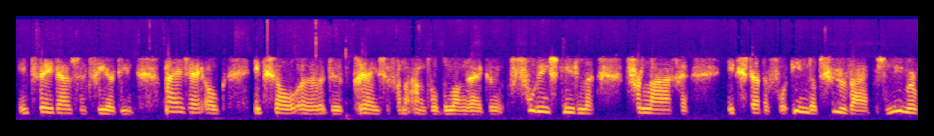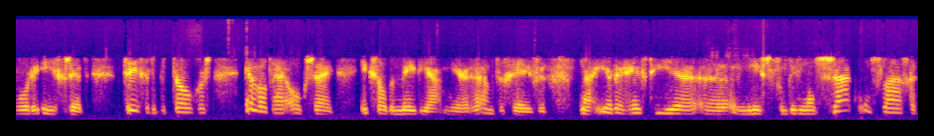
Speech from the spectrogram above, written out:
in 2014. Maar hij zei ook, ik zal uh, de prijzen van een aantal belangrijke voedingsmiddelen verlagen. Ik sta ervoor in dat vuurwapens niet meer worden ingezet tegen de betogers. En wat hij ook zei, ik zal de media meer ruimte geven. Nou, eerder heeft hij uh, minister van Binnenlandse Zaken ontslagen,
